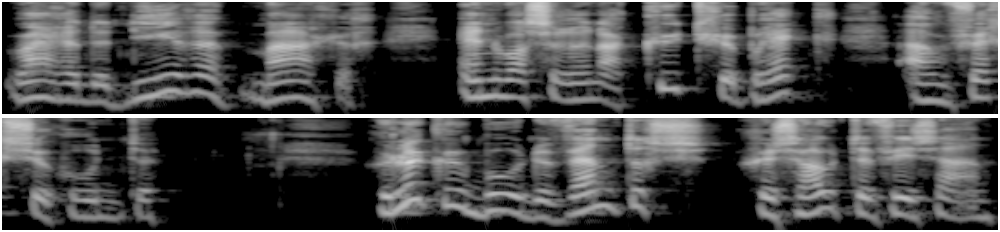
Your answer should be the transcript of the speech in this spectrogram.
waren de dieren mager en was er een acuut gebrek aan verse groenten. Gelukkig boden venters gezouten vis aan,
